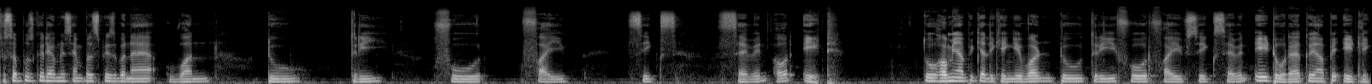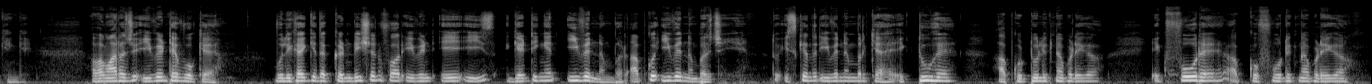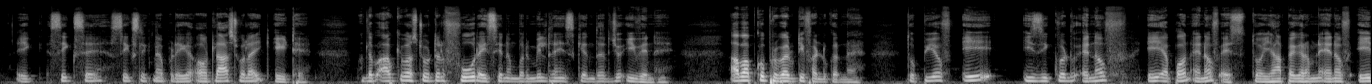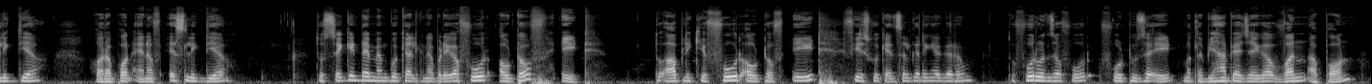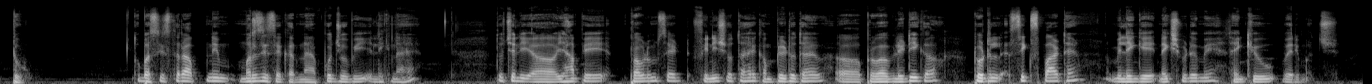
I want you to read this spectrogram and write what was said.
तो सपोज़ करें हमने सैंपल स्पेस बनाया। One two three four five six seven और एट तो हम यहाँ पे क्या लिखेंगे? One two three four five six seven eight हो रहा है तो यहाँ पे एट लिखेंगे। अब हमारा जो इवेंट है वो क्या है? वो लिखा है कि the condition for event A is getting an even number आपको इवन नंबर चाहिए। तो इसके अंदर इवन नंबर क्या है? एक टू है, आपको टू लिखना पड़ेगा। एक फोर है, आपको फोर लिखना पड़ेगा। एक सिक्स है सिक्स लिखना पड़ेगा। और लास्ट वाला एक एट है। मतलब आपके पास टोटल फोर ऐसे नंबर मिल रहे हैं इसके अंदर जो इवन है। अब आपको प्रोबेबिलिटी फाइंड करना है। तो P of A is equal to n of A upon n of S तो यहाँ पे अगर हमने एन ऑफ़ ए लिख दिया और अपॉन एन ऑफ़ एस लिख दिया तो सेकेंड टाइम हमको क्या लिखना पड़ेगा? फोर आउट ऑफ़ एट तो आप लिखिए फोर आउट ऑफ़ एट फिर इसको कैंसिल करेंगे अगर हम। तो फोर वन ज़ा फोर फोर टू ज़ा एट मतलब यहाँ पे आ जाएगा वन अपॉन टू तो बस इस तरह अपनी मर्ज़ी से करना है आपको, जो भी लिखना है। तो चलिए यहाँ पे प्रॉब्लम सेट फिनिश होता है कंप्लीट होता है प्रोबेबिलिटी का। टोटल सिक्स पार्ट हैं। मिलेंगे नेक्स्ट वीडियो में। Thank you very much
